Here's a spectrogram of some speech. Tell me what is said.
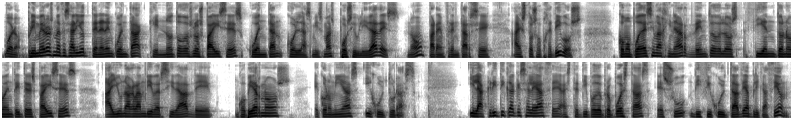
Bueno, primero es necesario tener en cuenta que no todos los países cuentan con las mismas posibilidades, ¿no? Para enfrentarse a estos objetivos. Como puedes imaginar, dentro de los 193 países hay una gran diversidad de gobiernos, economías y culturas. Y la crítica que se le hace a este tipo de propuestas es su dificultad de aplicación,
